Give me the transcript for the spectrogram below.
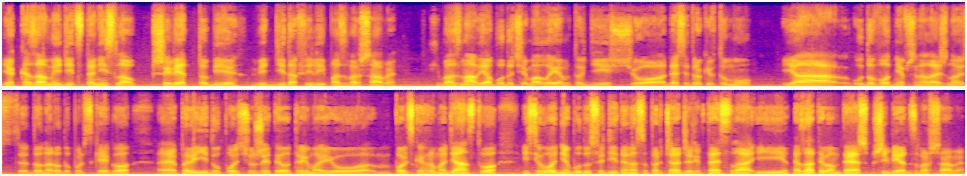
Як казав мій дід Станіслав, привіт тобі від діда Філіпа з Варшави. Хіба знав я, будучи малим, тоді, що 10 років тому я, удоводнивши належність до народу польського, е, переїду в Польщу жити, отримаю польське громадянство. І сьогодні буду сидіти на суперчарджері в Тесла і казати вам теж привіт з Варшави.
